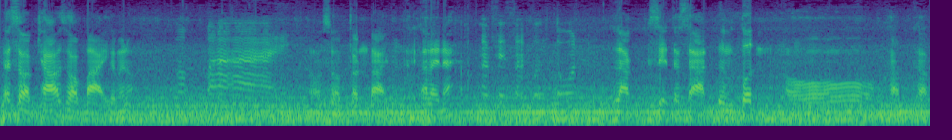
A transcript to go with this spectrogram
แล้วสอบเช้าสอบบ่ายกันไหมเนาะออกไปอ๋อสอบตอนบ่ายเป็นอะไรนะหลักเศรษฐศาสตร์เบื้องต้น หลักเศรษฐศาสตร์เบื้องต้นอ๋อครับครับ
